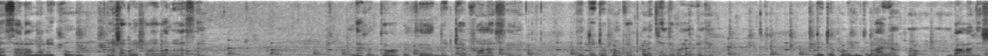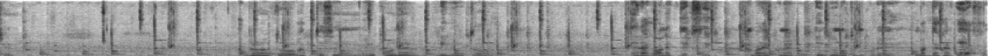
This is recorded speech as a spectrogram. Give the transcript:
আসসালামু আলাইকুম। আশা করি সবাই ভালো আছেন। দেখেন তো আমার কাছে দুইটা ফোন আছে। এই দুইটা ফোনকে আপনারা চিনতে পারেন কিনা? দুইটা ফোনই কিন্তু ভাইরাল ফোন বাংলাদেশে। আপনারা তো ভাবতেছেন, এই ফোনের রিভিউ তো এর আগে অনেক দেখছি, আবার এই ফোনের রিভিউ নতুন করে, আবার দেখার কি আছে?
